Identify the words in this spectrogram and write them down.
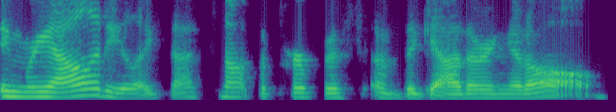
in reality like that's not the purpose of the gathering at all.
